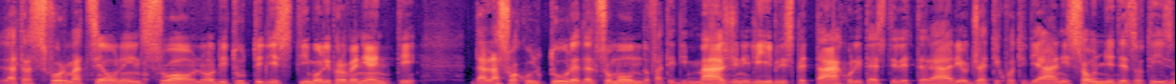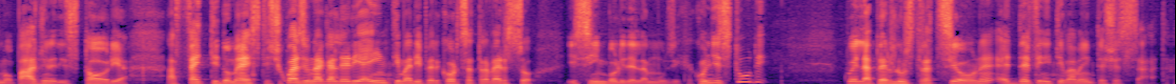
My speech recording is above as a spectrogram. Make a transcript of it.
la trasformazione in suono di tutti gli stimoli provenienti dalla sua cultura e dal suo mondo, fatti di immagini, libri, spettacoli, testi letterari, oggetti quotidiani, sogni d'esotismo, pagine di storia, affetti domestici, quasi una galleria intima ripercorsa attraverso i simboli della musica. Con gli studi, quella perlustrazione è definitivamente cessata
